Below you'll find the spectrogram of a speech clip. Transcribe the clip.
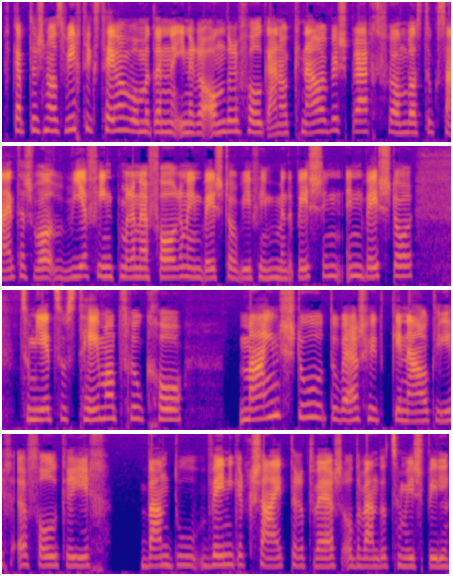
Ich glaube, das ist noch ein wichtiges Thema, das man dann in einer anderen Folge auch noch genauer bespricht. Vor allem, was du gesagt hast, wie findet man einen erfahrenen Investor, wie findet man den besten Investor um jetzt aufs Thema zurückzukommen, meinst du, du wärst heute genau gleich erfolgreich, wenn du weniger gescheitert wärst oder wenn du zum Beispiel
